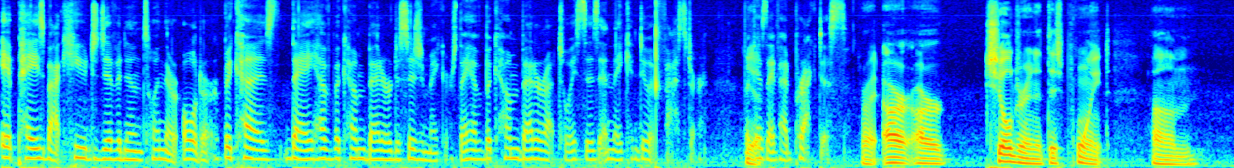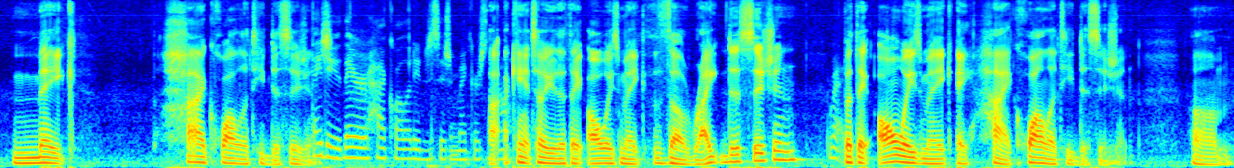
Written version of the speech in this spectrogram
it pays back huge dividends when they're older because they have become better decision makers. They have become better at choices and they can do it faster because they've had practice. Right. Our our children at this point um, make high quality decisions. They do. They're high quality decision makers I, now. I can't tell you that they always make the right decision, Right. but they always make a high quality decision. Um,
